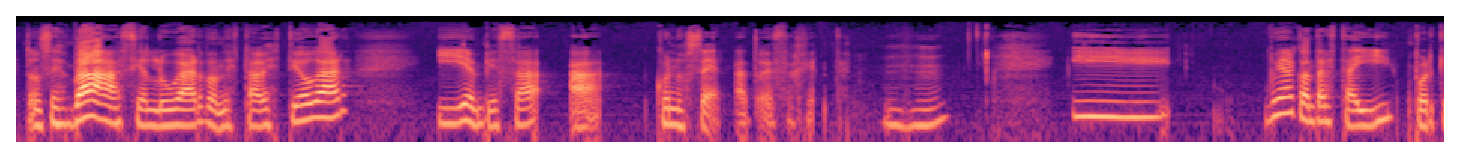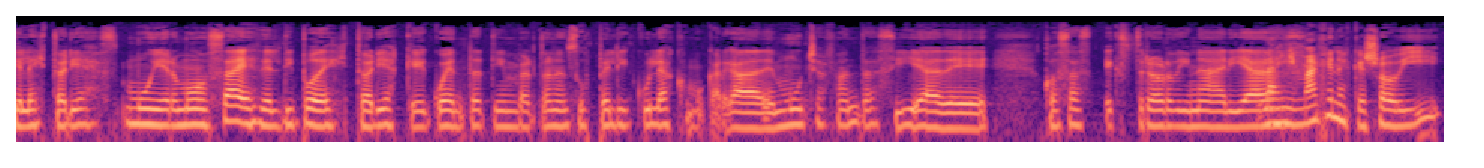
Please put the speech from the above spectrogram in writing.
Entonces va hacia el lugar donde estaba este hogar y empieza a conocer a toda esa gente. Y voy a contar hasta ahí, porque la historia es muy hermosa, es del tipo de historias que cuenta Tim Burton en sus películas, como cargada de mucha fantasía, de cosas extraordinarias. Las imágenes que yo vi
